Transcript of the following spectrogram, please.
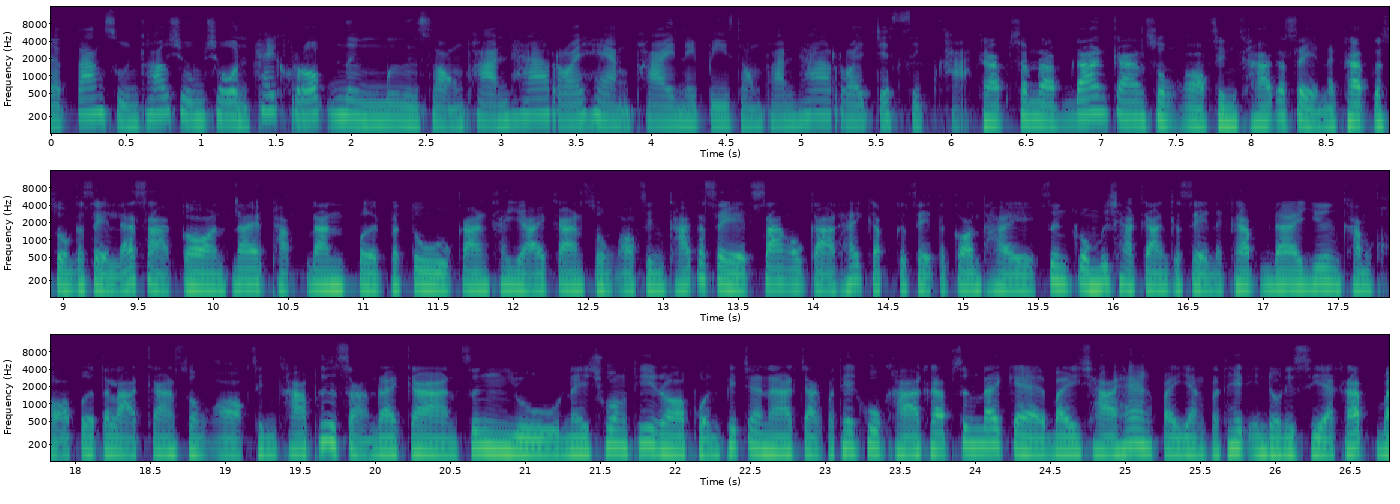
จัดตั้งศูนย์ข้าวชุมชน ให้ครบ 12,500 แห่งภายในปี 2570 ค่ะ ครับสำหรับด้านการส่งออกสินค้าเกษตรนะครับกระทรวงเกษตรและสหกรณ์ได้ผลักดันเปิดประตูการขยายการส่งออกสินค้าเกษตร สร้างโอกาสให้กับเกษตรกรไทย ซึ่งกรมวิชาการเกษตรนะครับได้ยื่นคำขอเปิดตลาดการส่งออกสินค้าพืช3รายการ ซึ่งอยู่ในช่วงที่รอผลพิจารณาจากประเทศคู่ค้าครับซึ่งได้แก่ใบชาแห้งไปยังประเทศอินโดนีเซียครับใบ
